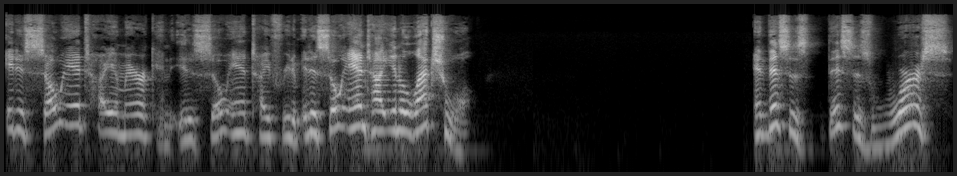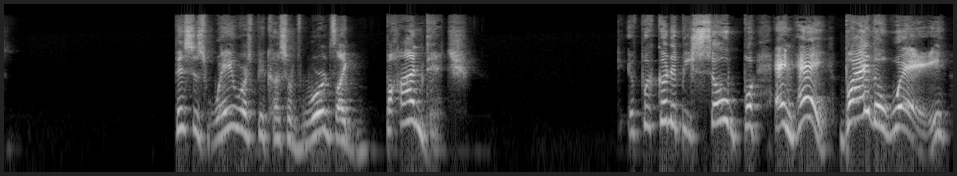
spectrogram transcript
It is so anti American. It is so anti freedom. It is so anti intellectual. And this is this is worse. This is way worse because of words like bondage. If we're going to be so bo- and hey, by the way,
